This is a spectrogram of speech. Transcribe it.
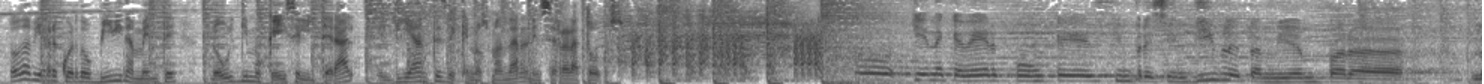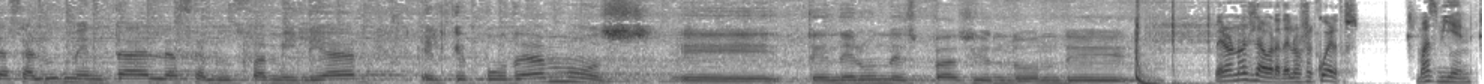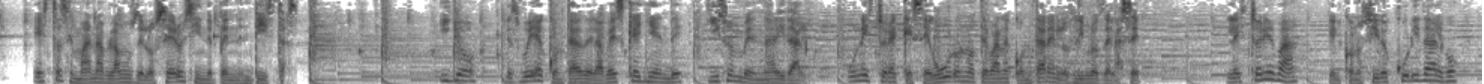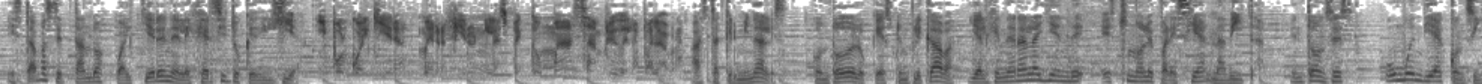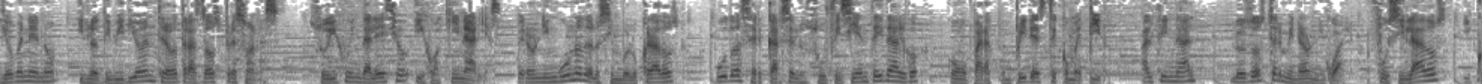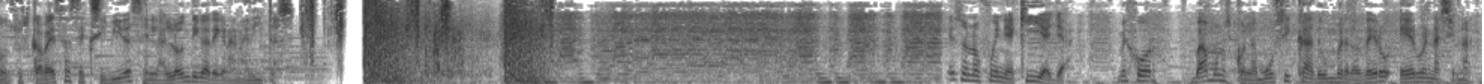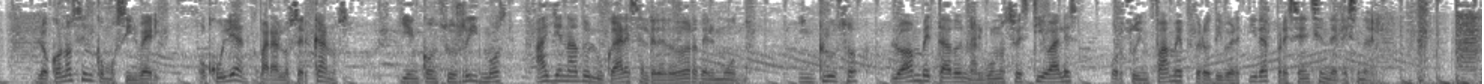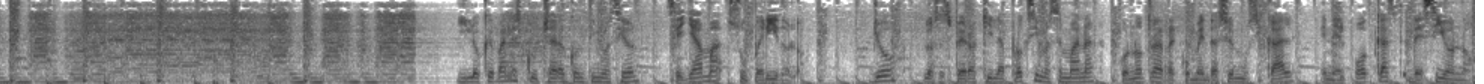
Todavía recuerdo vívidamente lo último que hice literal el día antes de que nos mandaran encerrar a todos. Esto tiene que ver con que es imprescindible también para la salud mental, la salud familiar, el que podamos eh, tener un espacio en donde... Pero no es la hora de los recuerdos. Más bien, esta semana hablamos de los héroes independentistas. Y yo les voy a contar de la vez que Allende quiso envenenar Hidalgo, una historia que seguro no te van a contar en los libros de la SEP. La historia va que el conocido cura Hidalgo estaba aceptando a cualquiera en el ejército que dirigía. Y por cualquiera me refiero en el aspecto más amplio de la palabra. Hasta criminales, con todo lo que esto implicaba. Y al general Allende esto no le parecía nadita. Entonces, un buen día consiguió veneno y lo dividió entre otras dos personas, su hijo Indalecio y Joaquín Arias, pero ninguno de los involucrados pudo acercarse lo suficiente a Hidalgo como para cumplir este cometido. Al final, los dos terminaron igual, fusilados y con sus cabezas exhibidas en la lóndiga de granaditas. Eso no fue ni aquí y allá. Mejor, vámonos con la música de un verdadero héroe nacional. Lo conocen como Silverio, o Julián para los cercanos, quien con sus ritmos ha llenado lugares alrededor del mundo. Incluso lo han vetado en algunos festivales por su infame pero divertida presencia en el escenario. Y lo que van a escuchar a continuación se llama Superídolo. Yo los espero aquí la próxima semana con otra recomendación musical en el podcast de Sí o No.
